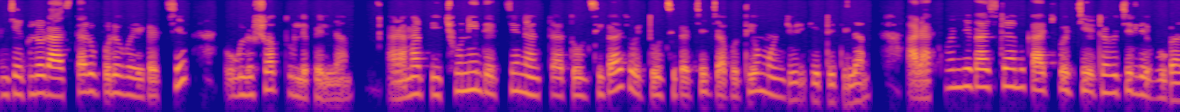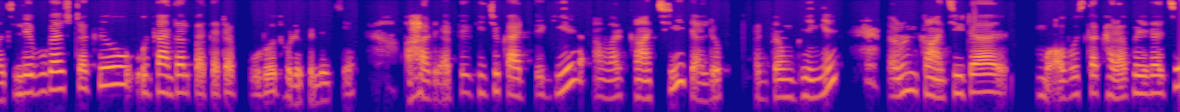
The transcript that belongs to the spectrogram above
যেগুলো রাস্তার উপরে হয়ে গেছে ওগুলো সব তুলে ফেললাম। আর আমার পিছনেই দেখছেন একটা তুলসী গাছ, ওই তুলসী গাছের যাবতীয় মঞ্জুরি কেটে দিলাম। আর এখন যে গাছটা আমি কাজ করছি, এটা হচ্ছে লেবু গাছ। লেবু গাছটাকেও ওই গাঁদাল পাতাটা পুরো ধরে ফেলেছে। আর এত কিছু কাটতে গিয়ে আমার কাঁচি গেল একদম ভেঙে। কারণ কাঁচিটার অবস্থা খারাপ হয়ে গেছে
